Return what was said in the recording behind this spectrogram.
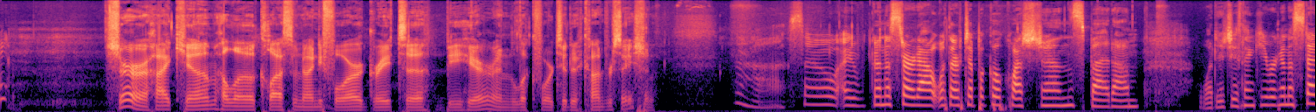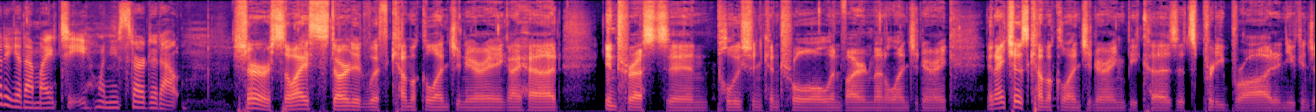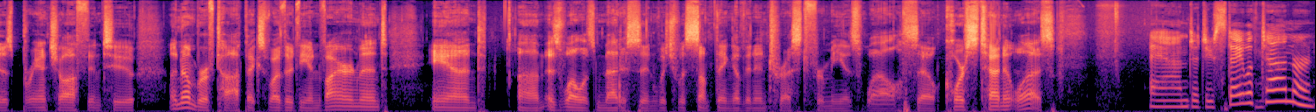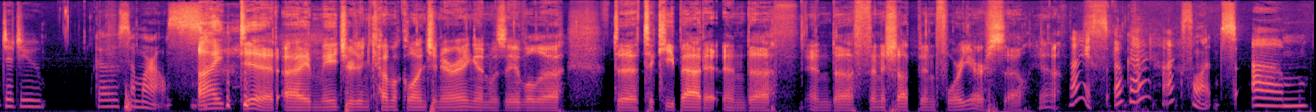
Sure. Hi, Kim. Hello, class of 94. Great to be here and look forward to the conversation. Yeah, so I'm going to start out with our typical questions, but um, what did you think you were going to study at MIT when you started out? Sure. So I started with chemical engineering. I had interests in pollution control, environmental engineering, and I chose chemical engineering because it's pretty broad and you can just branch off into a number of topics, whether the environment and um, as well as medicine, which was something of an interest for me as well. So, course 10 it was. And did you stay with 10 or did you go somewhere else? I did. I majored in chemical engineering and was able to to, to keep at it and uh, and uh, finish up in four years. So yeah. Nice. Okay. Excellent. Um,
